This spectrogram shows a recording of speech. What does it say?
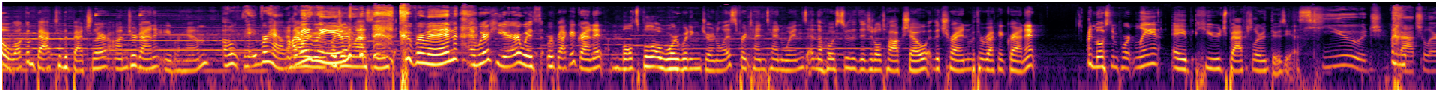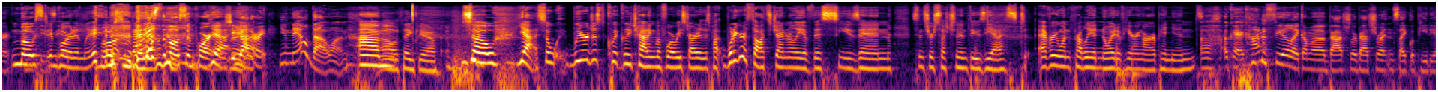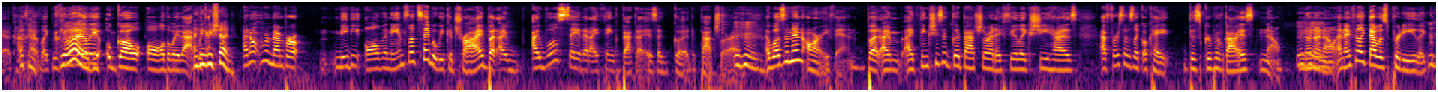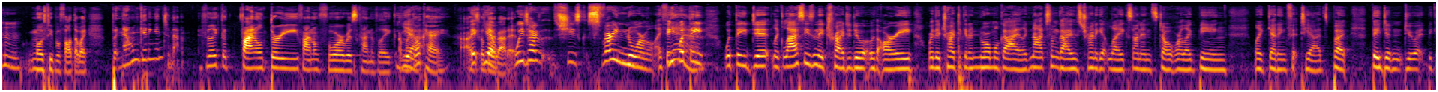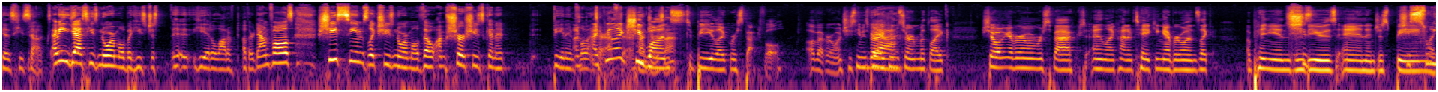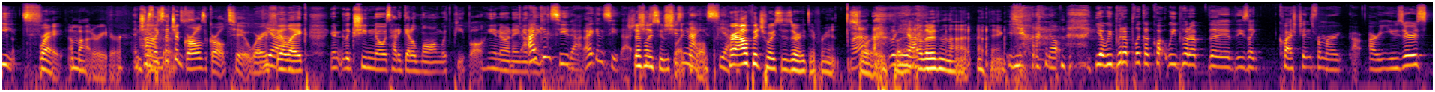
Hello, welcome back to The Betchelor. I'm Jordana Abraham. Oh, Abraham. And I'm now we're doing- Aleen. we're doing last names. Kuperman. And we're here with Rebecca Granet, multiple award winning journalist for 1010 Wins and the host of the digital talk show, The Trend with Rebecca Granet. And most importantly, a huge Bachelor enthusiast. Huge bachelor. Most enthusiast. importantly. Most important. is the most important. Yeah, You yeah. got it right. You nailed that one. Um, oh, thank you. so yeah, so we were just quickly chatting before we started this. pod- What are your thoughts generally of this season? Since you're such an enthusiast, everyone's probably annoyed of hearing our opinions. Ugh, okay, I kind of feel like I'm a bachelor bachelorette encyclopedia kind Okay, of like we good. can really go all the way back. I think Like, we should. I don't remember maybe all the names, let's say, but we could try. But I I will say that I think Becca is a good bachelorette. Mm-hmm. I wasn't an Ari fan, but I'm I think she's a good bachelorette. I feel like she has. At first, I was like, okay, this group of guys, no, no, Mm-hmm. no, no, and I feel like that was pretty like most people felt that way. But now I'm getting into them. I feel like the final three, final four was kind of like I'm Yeah. like, okay, I Uh, feel yeah, good about it. We talked. She's very normal. I think what they what they did like last season they tried to do it with Ari, where they tried to get a normal guy, like not some guy who's trying to get likes on Insta or like being like getting fit ads, but they didn't do it because he sucks. I mean, yes, he's normal, but he's just he he had a lot of other downfalls. She seems like she's normal, though. I'm sure she's gonna be an I'm- influencer. I feel like she 100%. wants to be like respectful of everyone. She seems very Yeah. concerned with like showing everyone respect and like kind of taking everyone's like opinions She's- and views in and just being she's like sweet. right a moderator. and she's Um, like such a girl's girl too, where I feel like you know, like she knows how to get along with people. You know what I mean? I Like, can see that. I can see that. She definitely she's, seems she's likable. nice. Yeah. Her outfit choices are a different Ah. story. but Yeah. other than that, I think. Yeah, I know. Yeah, we put up like a que- we put up the these like questions from our our users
